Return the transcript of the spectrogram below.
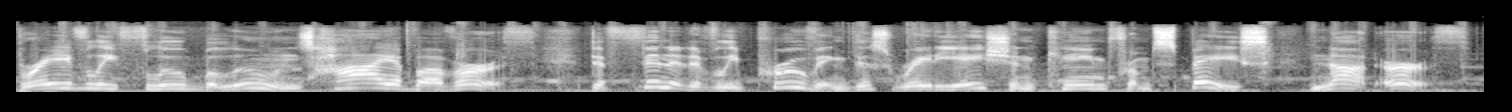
bravely flew balloons high above Earth, definitively proving this radiation came from space, not Earth.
